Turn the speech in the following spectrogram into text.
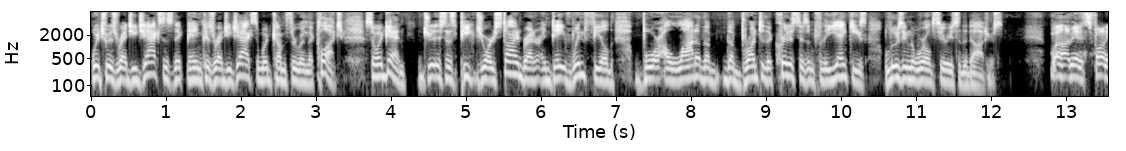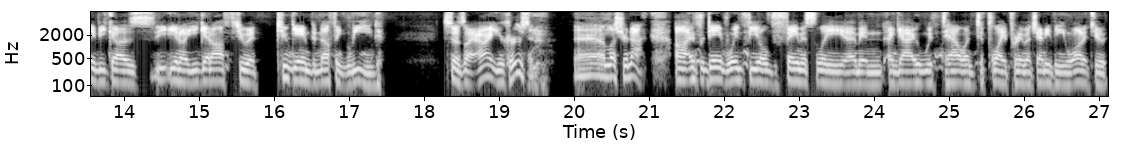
which was Reggie Jackson's nickname because Reggie Jackson would come through in the clutch. So again, this is peak George Steinbrenner and Dave Winfield bore a lot of the the brunt of the criticism for the Yankees losing the World Series to the Dodgers. Well, I mean, it's funny because you know you get off to a two game to nothing lead, so it's like, all right, you're cruising. Uh, unless you're not. Uh, and for Dave Winfield, famously, I mean, a guy with talent to play pretty much anything he wanted to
